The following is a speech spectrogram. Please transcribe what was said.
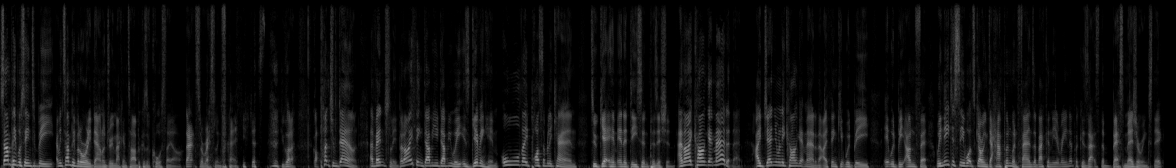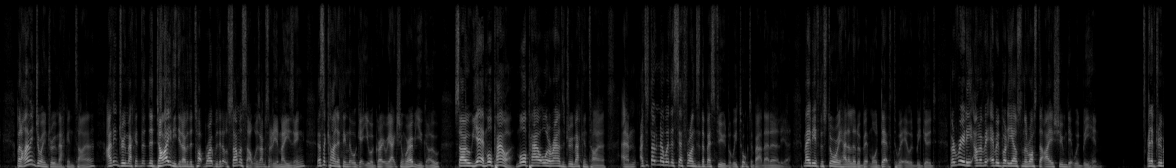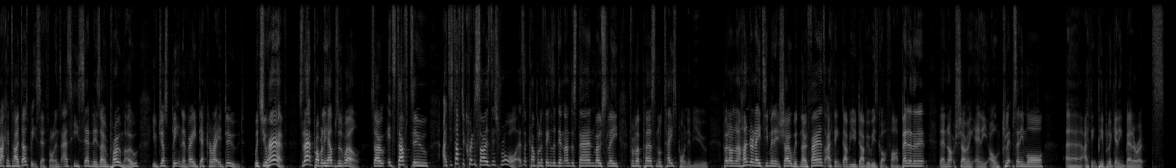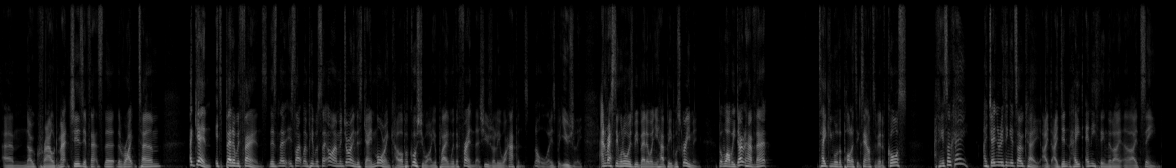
Some people seem to be. I mean, some people are already down on Drew McIntyre because, of course, they are. That's a wrestling fan. You just you gotta gotta punch him down eventually. But I think WWE is giving him all they possibly can to get him in a decent position, and I can't get mad at that. I genuinely can't get mad at that. I think it would be it would be unfair. We need to see what's going to happen when fans are back in the arena because that's the best measuring stick. But I'm enjoying Drew McIntyre. I think Drew McIntyre, the, the, dive he did over the top rope with a little somersault was absolutely amazing. That's the kind of thing that will get you a great reaction wherever you go. So yeah, more power, more power all around to Drew McIntyre. Um, I just don't know whether Seth Rollins is the best feud, but we talked about that earlier. Maybe if the story had a little bit more depth to it, it would be good. But really, everybody else on the roster, I assumed it would be him. And if Drew McIntyre does beat Seth Rollins, as he said in his own promo, you've just beaten a very decorated dude, which you have. So that probably helps as well. So it's tough to I just have to criticize this Raw. There's a couple of things I didn't understand, mostly from a personal taste point of view. But on a 180 minute show with no fans, I think WWE's got far better than it. They're not showing any old clips anymore. Uh, I think people are getting better at um, no crowd matches, if that's the the right term again, it's better with fans. There's no. It's like when people say, "Oh, I'm enjoying this game more in co-op." Of course you are. You're playing with a friend. That's usually what happens. Not always, but usually. And wrestling will always be better when you have people screaming. But while we don't have that, taking all the politics out of it, of course, I think it's okay. I genuinely think it's okay. I, I didn't hate anything that I uh, I'd seen.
